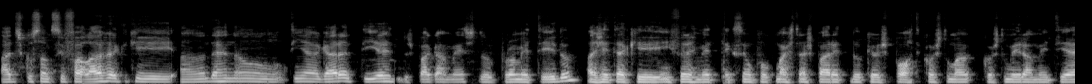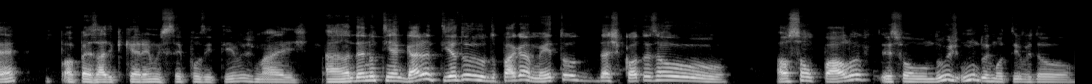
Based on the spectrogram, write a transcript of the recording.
a discussão que se falava é que a Under não tinha garantias dos pagamentos do prometido. A gente aqui, infelizmente, tem que ser um pouco mais transparente do que o esporte costuma, costumeiramente é, apesar de que queremos ser positivos, mas a Under não tinha garantia do, do pagamento das cotas ao, ao São Paulo. Esse foi um dos, um dos motivos do,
